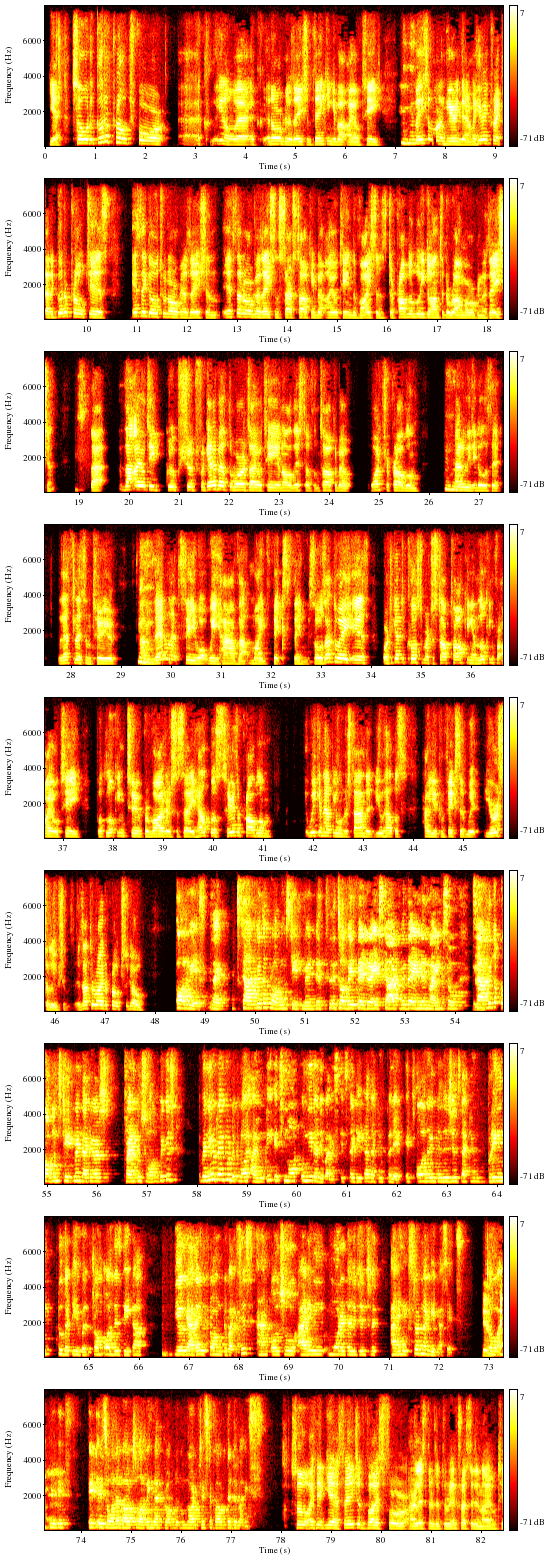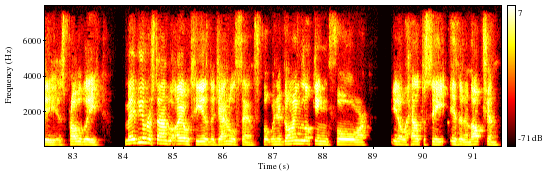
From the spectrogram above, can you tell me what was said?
Yes. So a good approach for uh, you know uh, an organization thinking about IoT Mm-hmm. Based on what I'm hearing there, am I hearing correct that a good approach is if they go to an organization, if that organization starts talking about IoT and devices, they're probably gone to the wrong organization. That that IoT group should forget about the words IoT and all this stuff and talk about what's your problem, mm-hmm. how do we deal with it, let's listen to you, mm-hmm. and then let's see what we have that might fix things. So is that the way it is or to get the customer to stop talking and looking for IoT, but looking to providers to say, help us, here's a problem, we can help you understand it, you help us how you can fix it with your solutions. Is that the right approach to go? Always, like start with a problem statement. It's it's always said, right? Start with the end in mind. So start yeah. with a problem statement that you're trying to solve because when you're trying to deploy IoT, it's not only the device, it's the data that you collect. It's all the intelligence that you bring to the table from all this data you're gathering from devices and also adding more intelligence with adding external data sets. Yeah. So I think it's it is all about solving that problem, not just about the device. So I think, yeah, sage advice for our listeners if they're interested in IoT is probably maybe understand what IoT is in a general sense, but when you're going looking for, you know, help to see is it an option,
